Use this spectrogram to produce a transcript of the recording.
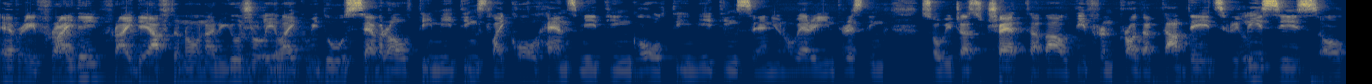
every Friday, Friday afternoon, are usually mm-hmm. like we do several team meetings, like all hands meeting, all team meetings, and you know very interesting. So we just chat about different product updates, releases. So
